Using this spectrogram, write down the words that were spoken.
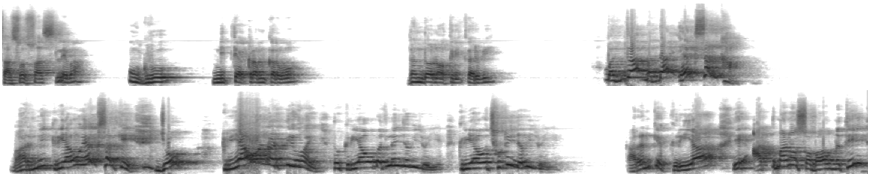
શ્વાસોશ્વાસ લેવા, ઊંઘવું, નિત્યક્રમ કરવો, ધંધો નોકરી કરવી. બધા બધા એક સરખા. બહારની ક્રિયાઓ એક સરખી. જો ક્રિયાઓ નડતી હોય તો ક્રિયાઓ બદલાઈ જવી જોઈએ. ક્રિયાઓ છૂટી જવી જોઈએ. કારણ કે ક્રિયા એ આત્માનો સ્વભાવ નથી,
